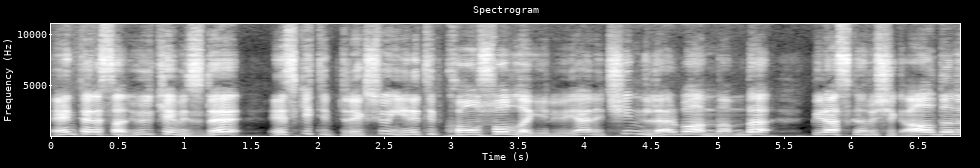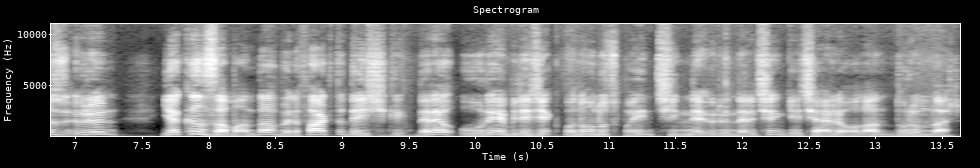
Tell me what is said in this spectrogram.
enteresan ülkemizde eski tip direksiyon yeni tip konsolla geliyor. Yani Çinliler bu anlamda biraz karışık. Aldığınız ürün yakın zamanda böyle farklı değişikliklere uğrayabilecek bunu unutmayın. Çinli ürünler için geçerli olan durumlar.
